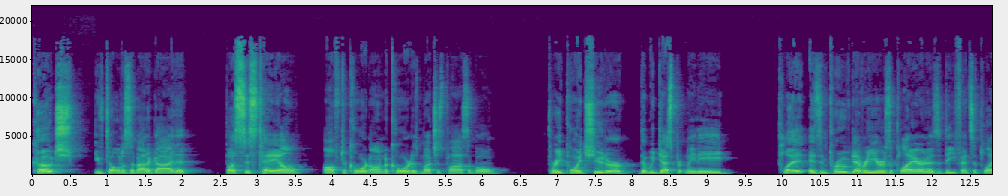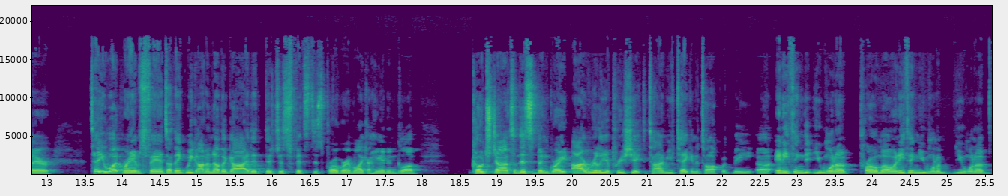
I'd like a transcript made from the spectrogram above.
Coach, you've told us about a guy that busts his tail off the court, on the court as much as possible. Three point shooter that we desperately need. Play has improved every year as a player and as a defensive player. Tell you what, Rams fans, I think we got another guy that, that just fits this program like a hand in glove. Coach Johnson, this has been great. I really appreciate the time you've taken to talk with me. Uh, anything that you want to promo, anything you want to you want to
